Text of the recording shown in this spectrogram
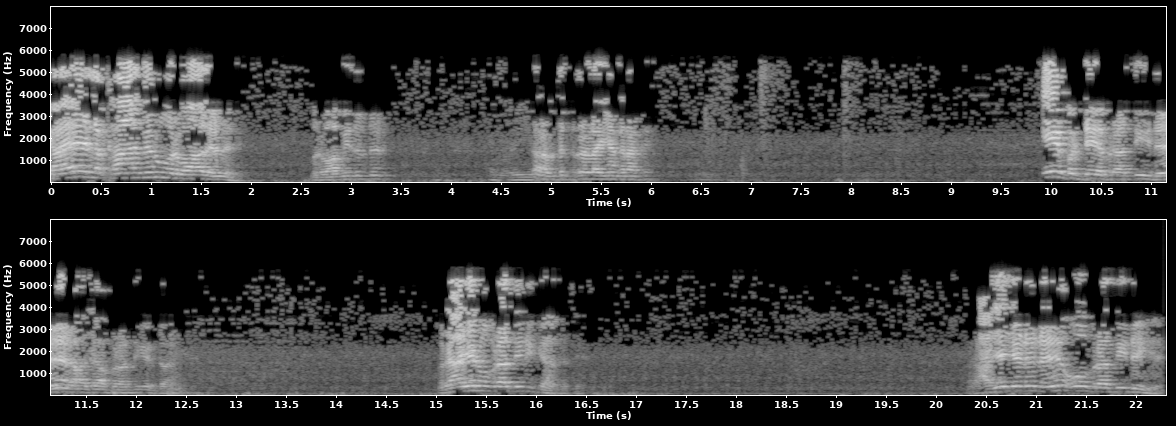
ਚਾਹੇ ਲੱਖਾਂ ਆਦਮੀ ਨੂੰ ਮਰਵਾ ਦੇਣ। ਮਰਵਾ ਵੀ ਦਿੰਦੇ ਨੇ। ਧਰਮ ਤੇ ਲੜਾਈਆਂ ਕਰਾ ਕੇ। ਇਹ ਵੱਡੇ ਅਪਰਾਧੀ ਨੇ ਰਾਜਾ ਅਪਰਾਧੀ ਨਹੀਂ। ਰਾਜੇ ਨੂੰ ਅਪਰਾਧੀ ਨਹੀਂ ਕਿਹਾ ਕਿਤੇ ਰਾਜੇ ਜਿਹੜੇ ਨੇ ਉਹ ਅਪਰਾਧੀ ਨਹੀਂ ਹੈ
